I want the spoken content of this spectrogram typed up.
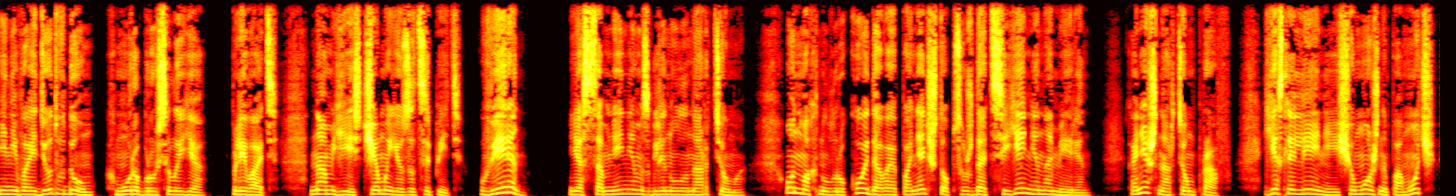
и не войдет в дом», — хмуро бросила я. «Плевать, нам есть чем ее зацепить. Уверен?» Я с сомнением взглянула на Артема. Он махнул рукой, давая понять, что обсуждать сие не намерен. Конечно, Артем прав. Если Лене еще можно помочь,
